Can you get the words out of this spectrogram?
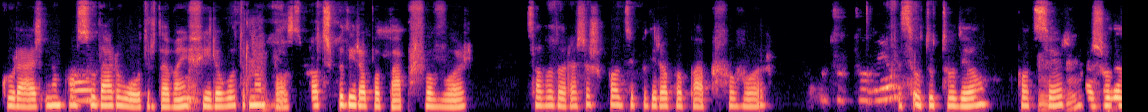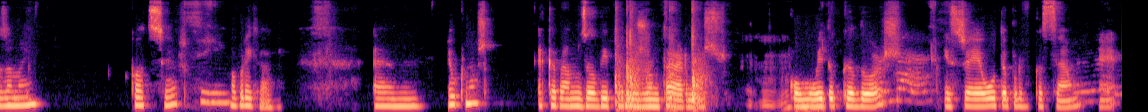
coragem, não posso dar o outro, está bem filha, o outro não posso, podes pedir ao papá, por favor, Salvador, achas que podes ir pedir ao papá, por favor? O tutu dele? O tutu dele, pode ser? Uhum. Ajudas a mãe? Pode ser? Sim. Obrigada. Um, eu que nós acabamos ali por nos juntarmos uhum. como educadores, isso já é outra provocação, é,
